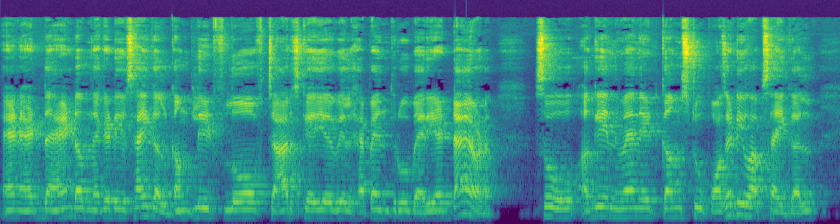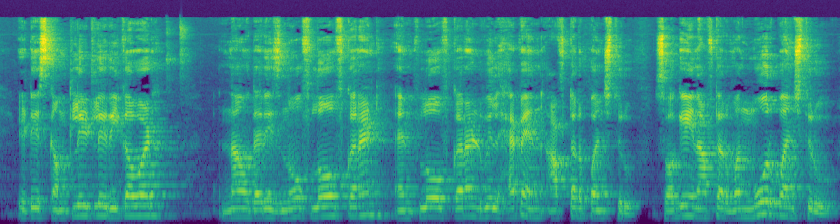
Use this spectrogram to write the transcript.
and at the end of negative cycle complete flow of charge carrier will happen through BARITT diode. So again when it comes to positive half cycle it is completely recovered now there is no flow of current and flow of current will happen after punch through. So again after one more punch through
